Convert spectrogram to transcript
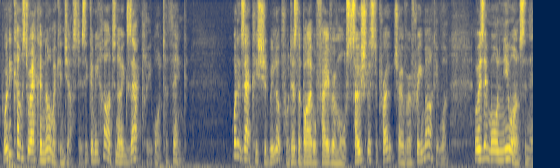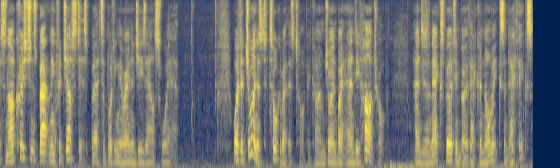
But when it comes to economic injustice, it can be hard to know exactly what to think. What exactly should we look for? Does the Bible favour a more socialist approach over a free market one? Or is it more nuanced than this? And are Christians battling for justice better putting their energies elsewhere? Well, to join us to talk about this topic, I am joined by Andy Hartropp. Andy is an expert in both economics and ethics,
